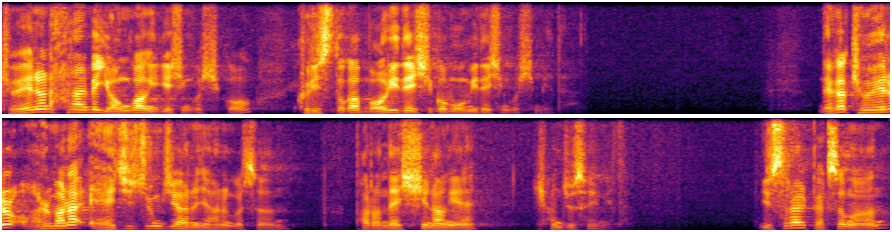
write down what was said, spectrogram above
교회는 하나님의 영광이 계신 것이고 그리스도가 머리 되시고 몸이 되신 것입니다. 내가 교회를 얼마나 애지중지하느냐 하는 것은 바로 내 신앙의 현주소입니다. 이스라엘 백성은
